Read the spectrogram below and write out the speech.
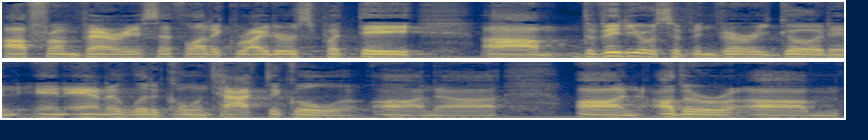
uh, from various athletic writers. But they um, the videos have been very good and, and analytical and tactical on uh, on other um,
